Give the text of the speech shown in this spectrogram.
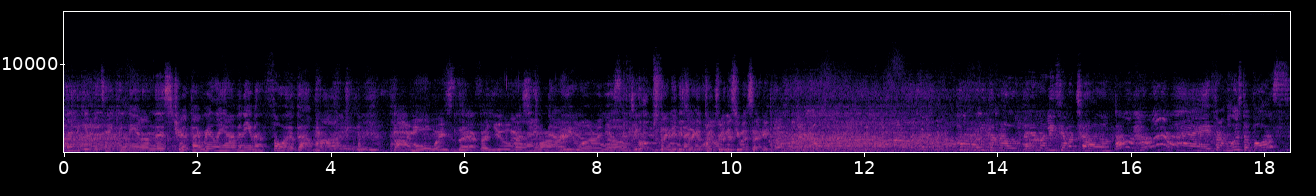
Thank you for taking me on this trip. I really haven't even thought about mom. I'm always there for you, Miss I know you are, and you're such a Oops, good they need me to take a picture in this USA. Hi, hello. I am Alicia Machado. Oh, hi! From Who's the Boss?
